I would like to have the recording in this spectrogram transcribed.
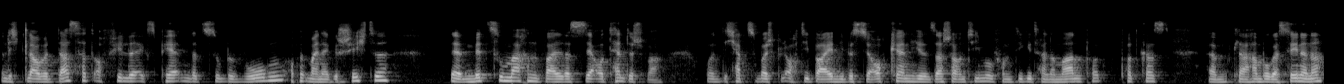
Und ich glaube, das hat auch viele Experten dazu bewogen, auch mit meiner Geschichte äh, mitzumachen, weil das sehr authentisch war. Und ich habe zum Beispiel auch die beiden, die wirst du ja auch kennen, hier Sascha und Timo vom Digital Nomaden Podcast, ähm, klar, Hamburger Szene, ne?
